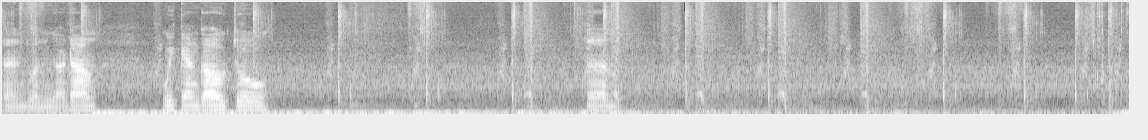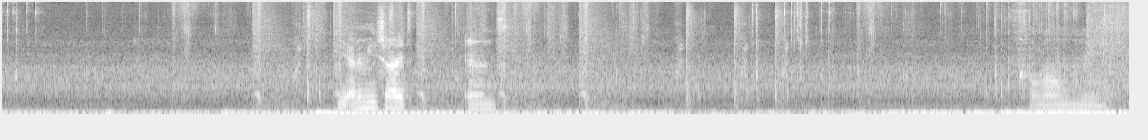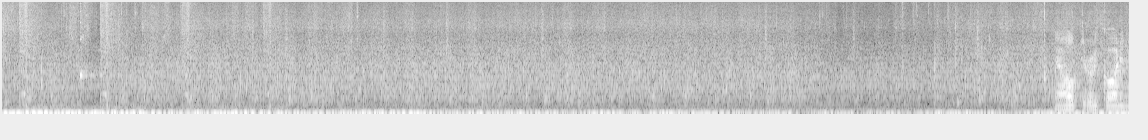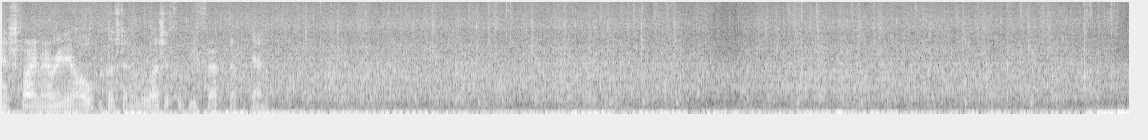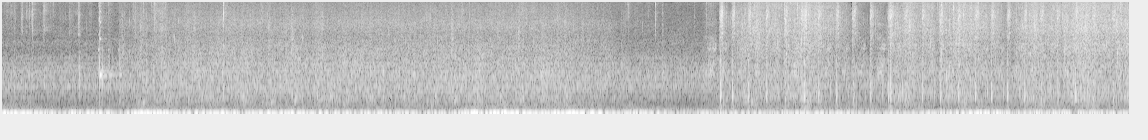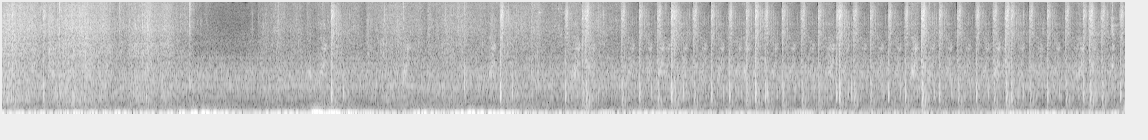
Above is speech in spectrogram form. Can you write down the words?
And when we are down, we can go to um, the enemy side and follow me. Hope the recording is fine, I really hope, because otherwise it would be fucked up again.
